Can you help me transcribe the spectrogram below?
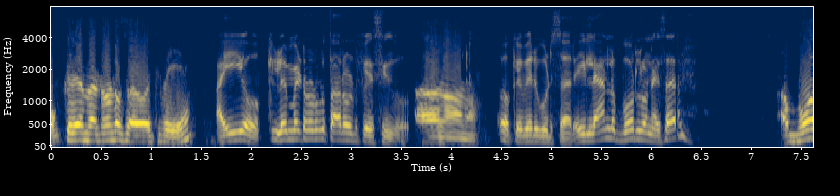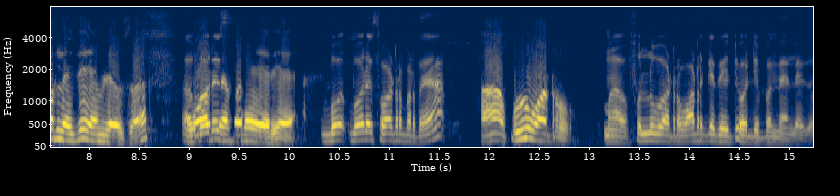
ఒక కిలోమీటర్ ఉంటుంది సార్ వచ్చిపోయి. అయ్యో కిలోమీటర్ వరకు తార్ రోడ్ ఫేసింగ్. అవునవును. Okay very good sir. ఈ ల్యాండ్లో బోర్లు ఉన్నాయి సార్? బోర్లు అయితే ఏం లేవు సార్. వాటర్ పడే ఏరియా బోరెస్ వాటర్ పడతాయా? Full water. ఫుల్ వాటర్ వాటర్కి అయితే ఎటువంటి ఇబ్బంది ఏం లేదు.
